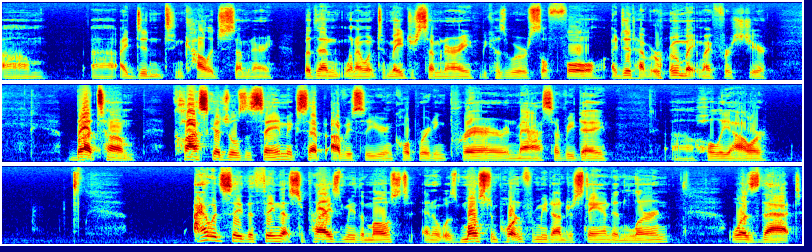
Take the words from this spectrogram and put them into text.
Um, uh, I didn't in college seminary. But then when I went to major seminary, because we were so full, I did have a roommate my first year. But um, class schedule is the same, except obviously you're incorporating prayer and mass every day, uh, holy hour. I would say the thing that surprised me the most, and it was most important for me to understand and learn, was that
